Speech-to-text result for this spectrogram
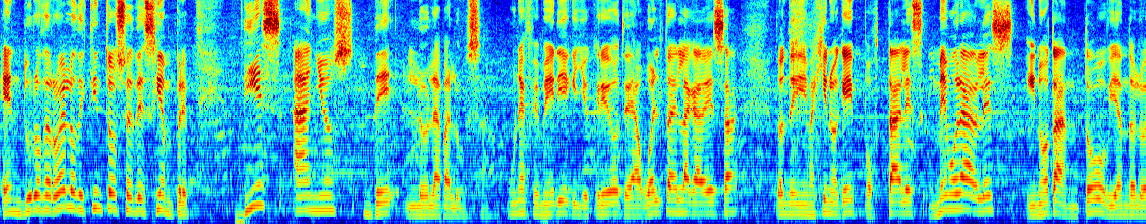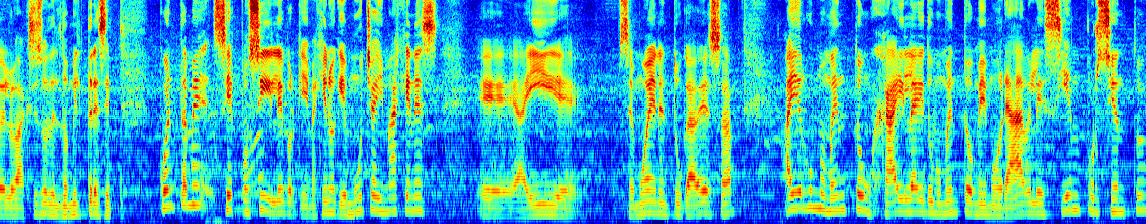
en Duros de Roer, los distintos de siempre. 10 años de Lollapalooza, una efeméride que yo creo te da vueltas en la cabeza, donde me imagino que hay postales memorables y no tanto, obviando de los accesos del 2013. Cuéntame si es posible, porque imagino que muchas imágenes eh, ahí eh, se mueven en tu cabeza. ¿Hay algún momento, un highlight, un momento memorable, 100%?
